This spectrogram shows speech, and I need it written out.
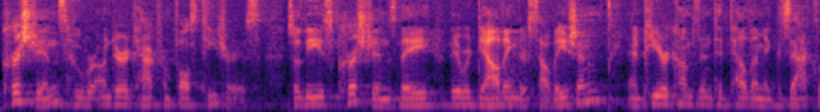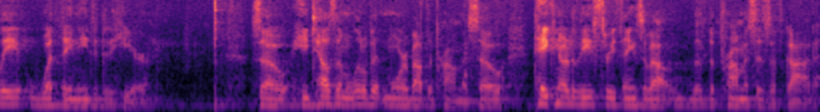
Christians who were under attack from false teachers. So these Christians, they, they were doubting their salvation, and Peter comes in to tell them exactly what they needed to hear. So he tells them a little bit more about the promise. So take note of these three things about the, the promises of God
